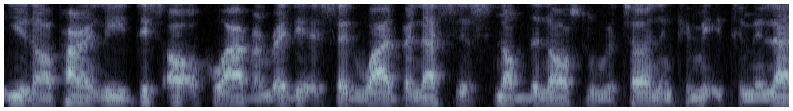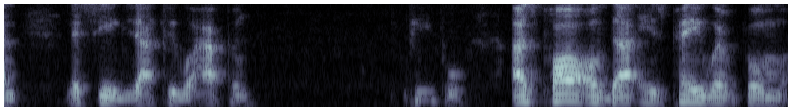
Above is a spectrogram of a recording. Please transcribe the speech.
you know, apparently this article I haven't read it. It said why Bennacer snubbed an Arsenal return and committed to Milan. Let's see exactly what happened, people. As part of that, his pay went from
